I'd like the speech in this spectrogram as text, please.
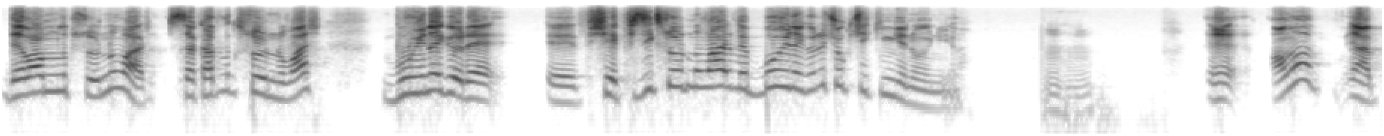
Devamlılık sorunu var. Sakatlık sorunu var. Boyuna göre e, şey fizik sorunu var ve boyuna göre çok çekingen oynuyor. Hı hı. E, ama ya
